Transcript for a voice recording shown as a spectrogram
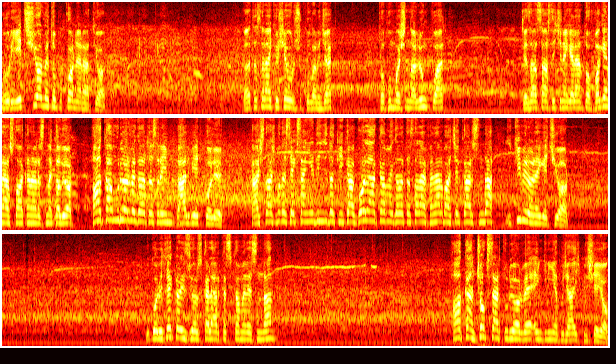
Nuri yetişiyor ve topu korner atıyor. Galatasaray köşe vuruşu kullanacak. Topun başında Lunk var. Ceza sahası içine gelen top Wagenhaus'la Hakan arasında kalıyor. Hakan vuruyor ve Galatasaray'ın galibiyet golü. Karşılaşmada 87. dakika gol Hakan ve Galatasaray Fenerbahçe karşısında 2-1 öne geçiyor. Bu golü tekrar izliyoruz kale arkası kamerasından. Hakan çok sert vuruyor ve Engin'in yapacağı hiçbir şey yok.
